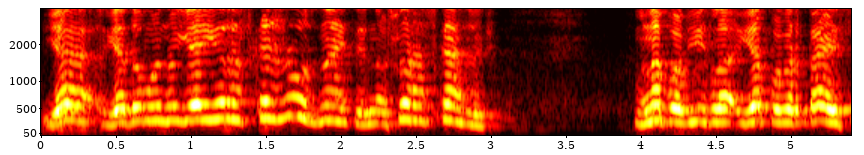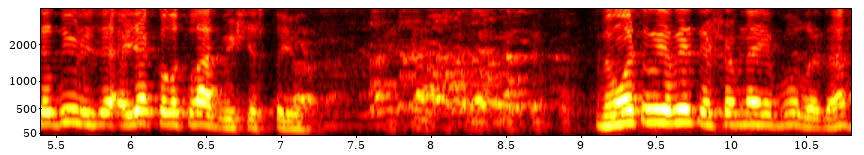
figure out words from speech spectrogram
Я, я думаю, ну я їй розкажу, знаєте, ну що розказувати? Вона побігла, я повертаюся, дивлюся, а я коло кладбища стою. Ви уявити, що в неї було, так? Да?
